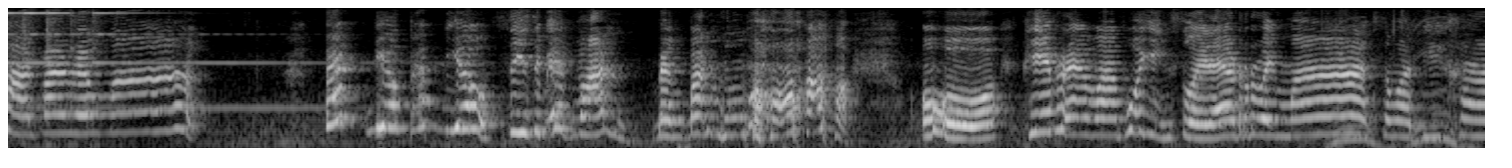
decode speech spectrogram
ผ่านไปเร็วมาก แป๊บเดียวแป๊บเดียว 41 วัน แบ่งปันมุมหมอโอ้โห พี่แพรวาผู้หญิงสวยและรวยมาก สวัสดีค่ะ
